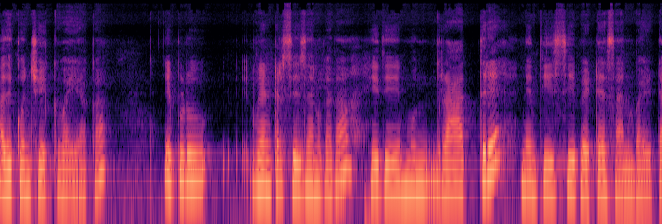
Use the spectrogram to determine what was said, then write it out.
అది కొంచెం ఎక్కువయ్యాక. ఇప్పుడు వింటర్ సీజన్ కదా ఇది ముం రాత్రే నేను తీసి పెట్టేశాను బయట.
